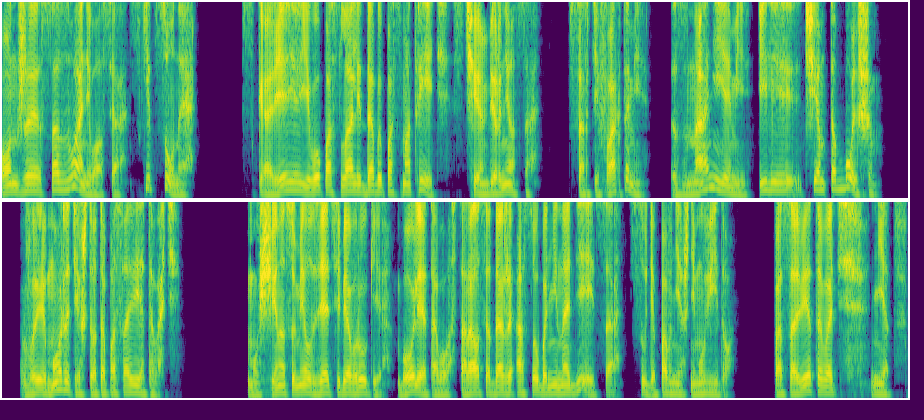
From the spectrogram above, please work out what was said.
он же созванивался с Кицуне. Скорее, его послали, дабы посмотреть, с чем вернется. С артефактами? Знаниями или чем-то большим? Вы можете что-то посоветовать? Мужчина сумел взять себя в руки. Более того, старался даже особо не надеяться, судя по внешнему виду. Посоветовать нет.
